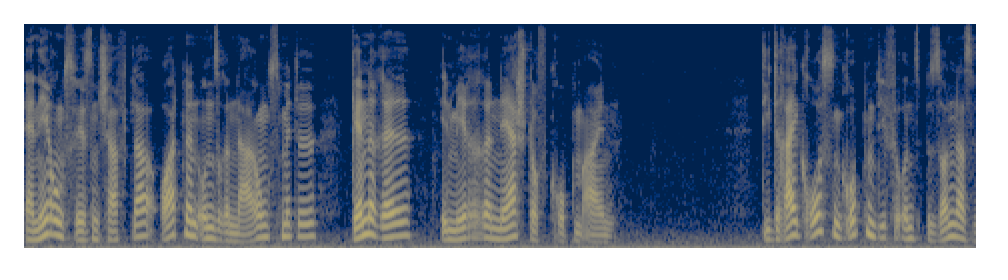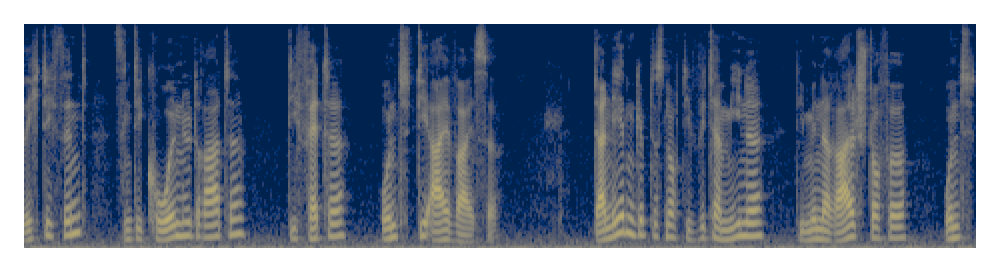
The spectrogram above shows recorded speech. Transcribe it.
Ernährungswissenschaftler ordnen unsere Nahrungsmittel generell in mehrere Nährstoffgruppen ein. Die drei großen Gruppen, die für uns besonders wichtig sind, sind die Kohlenhydrate, die Fette und die Eiweiße. Daneben gibt es noch die Vitamine, die Mineralstoffe und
